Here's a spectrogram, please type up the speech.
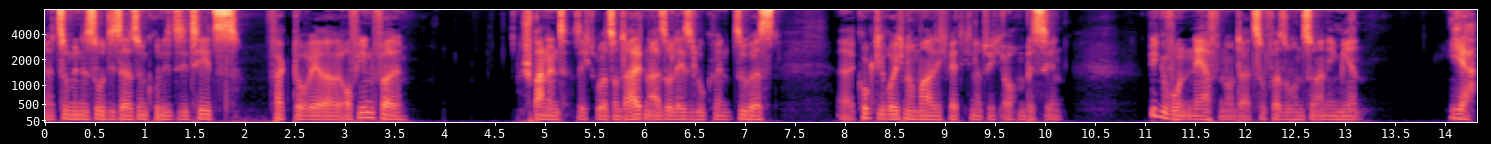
äh, zumindest so dieser Synchronizitätsfaktor wäre auf jeden Fall spannend, sich drüber zu unterhalten. Also Lazy Luke, wenn du zuhörst, äh, guck die ruhig nochmal. Ich werde dich natürlich auch ein bisschen wie gewohnt nerven und dazu versuchen zu animieren. Ja.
